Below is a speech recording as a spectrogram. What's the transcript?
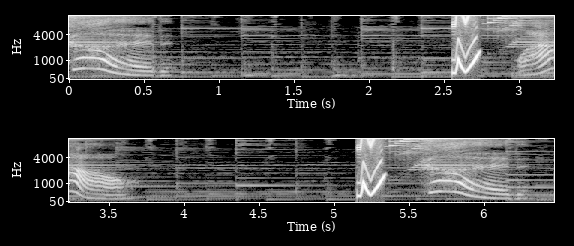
Good! Wow! Good!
